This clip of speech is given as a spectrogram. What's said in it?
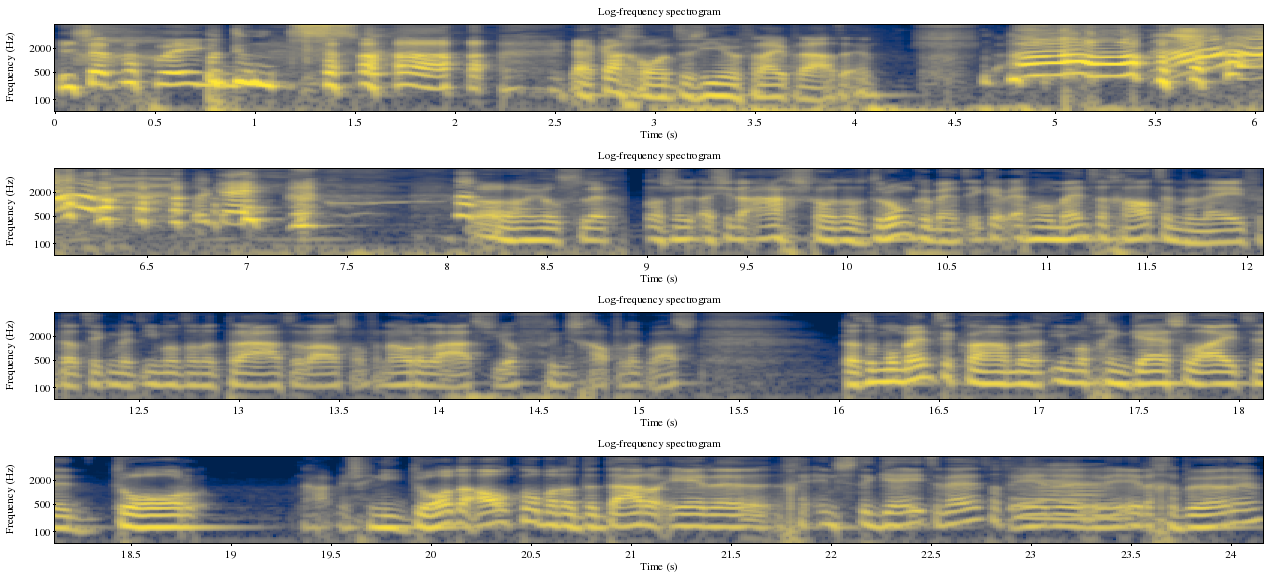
said the thing. Bedoemd. ja, ik kan gewoon te zien en vrij praten. hè. Ah! Oké. Oh, heel slecht. Als, als je er aangeschoten of dronken bent. Ik heb echt momenten gehad in mijn leven dat ik met iemand aan het praten was. Of een relatie of vriendschappelijk was. Dat er momenten kwamen dat iemand ging gaslighten door... Nou, misschien niet door de alcohol, maar dat het daardoor eerder geïnstigate werd. Of eerder, gebeurde.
